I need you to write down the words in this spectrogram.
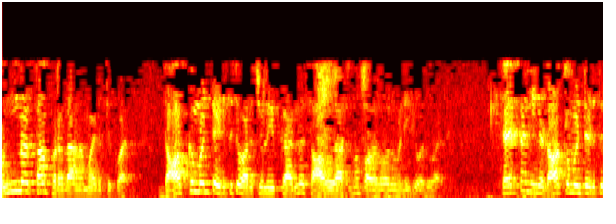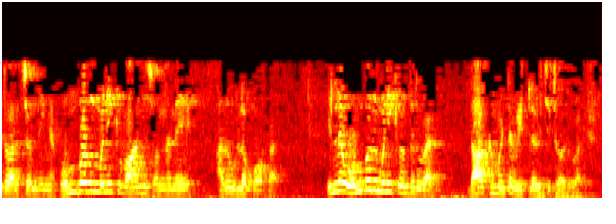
ஒன்னதான் பிரதானமா எடுத்துக்குவார். டாக்குமெண்ட் எடுத்துட்டு வர சொல்லியிருக்காருன்னு சாவகாசமா பதினோரு மணிக்கு வருவார். கேட்டா நீங்க டாக்குமெண்ட் எடுத்துட்டு வர சொன்னீங்க. ஒன்பது மணிக்கு வான்னு சொன்னனே அது உள்ள போக இல்ல ஒன்பது மணிக்கு வந்துருவார் டாக்குமெண்ட்டை வீட்டுல வச்சுட்டு வருவார்.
